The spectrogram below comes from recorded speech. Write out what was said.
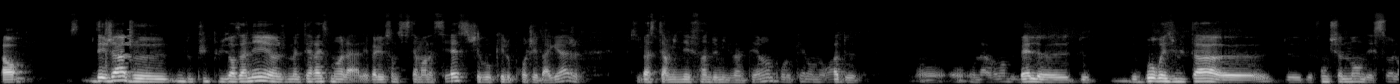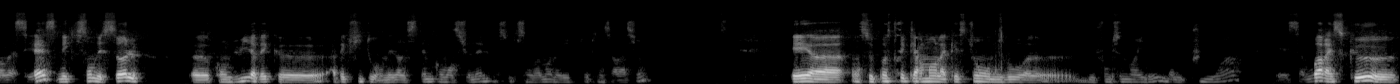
Alors, déjà, depuis plusieurs années, je m'intéresse moi à l'évaluation de système en ACS. J'évoquais le projet Bagage, qui va se terminer fin 2021, pour lequel on aura de, on, a vraiment de, belles, de, beaux résultats euh, de, fonctionnement des sols en ACS, mais qui sont des sols euh, conduits avec, euh, avec phyto. On est dans le système conventionnel pour ceux qui sont vraiment en agriculture de conservation. Et euh, on se pose très clairement la question au niveau euh, du fonctionnement hybride, d'aller plus loin et savoir est-ce que euh,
